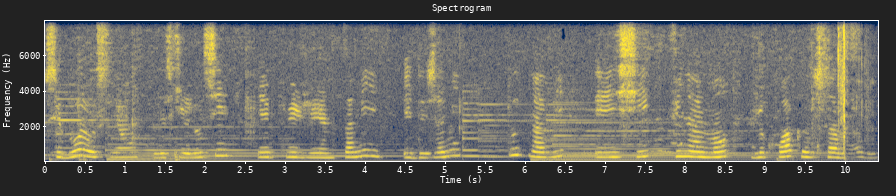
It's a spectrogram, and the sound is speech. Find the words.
C'est beau l'océan, le ciel aussi. Et puis j'ai une famille et des amis. Toute ma vie est ici. Finalement, je crois que ça va aller.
